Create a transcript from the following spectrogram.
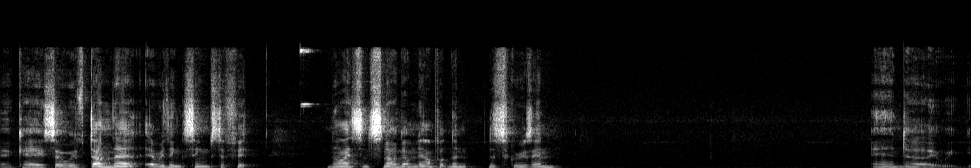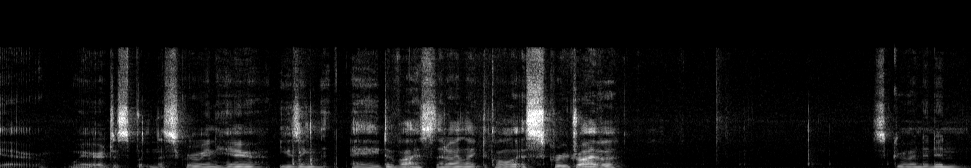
Okay, so we've done that. Everything seems to fit nice and snug. I'm now putting the, the screws in. And uh, here we go. We're just putting the screw in here using a device that I like to call a screwdriver. Screwing it in.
